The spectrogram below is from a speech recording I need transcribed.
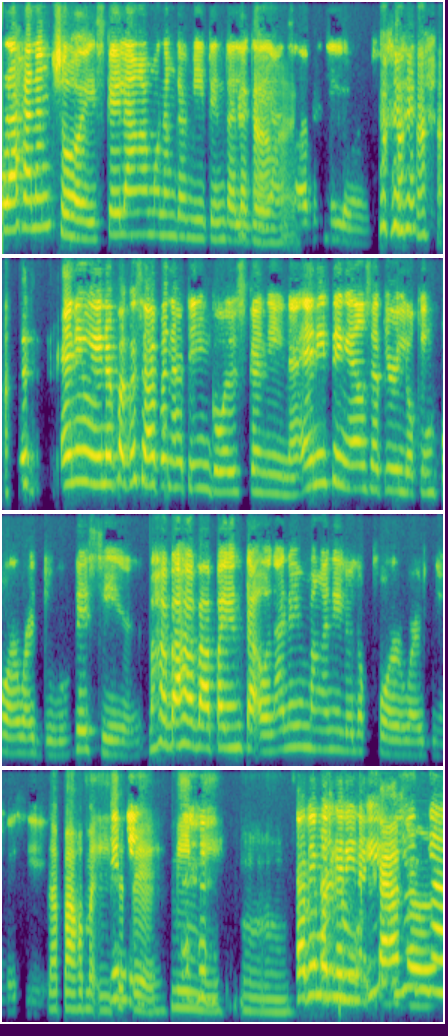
Wala ka ng choice. Kailangan mo nang gamitin talaga Tama. yan, sabi ni Lord. anyway, napag-usapan natin yung goals kanina. Anything else that you're looking forward to this year? Mahaba-haba pa yung taon. Ano yung mga nilook forward niyo this year? Wala pa ako maisip Mini. eh. Mini. Mm. Sabi mo Ano, kanina, y- travel. yun nga,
